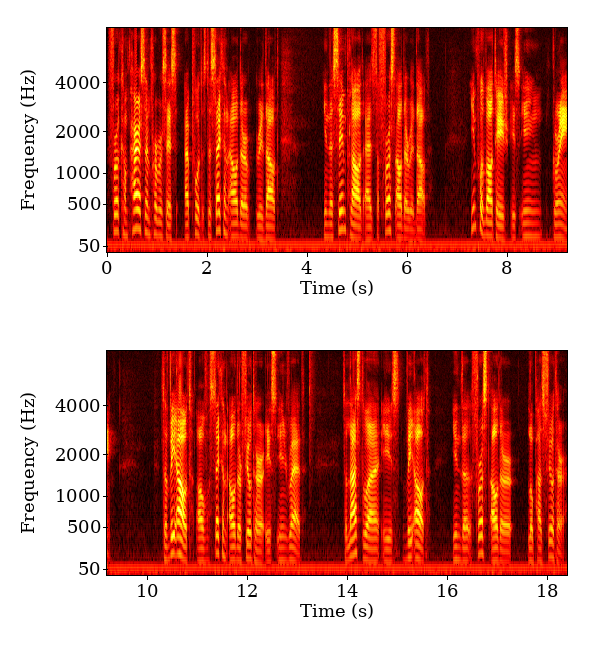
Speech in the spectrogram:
for comparison purposes, I put the second order result in the same plot as the first order result. Input voltage is in green. The V out of second order filter is in red. The last one is V out in the first order low pass filter.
